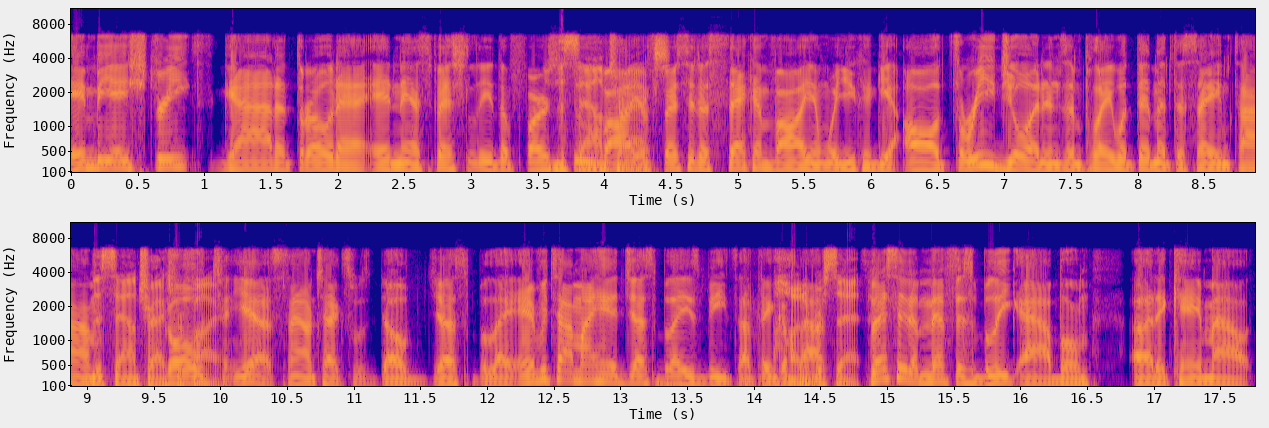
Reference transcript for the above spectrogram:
NBA Streets gotta throw that in there, especially the first The two volumes, especially the second volume where you could get all three Jordans and play with them at the same time. The soundtracks were fire. yeah, soundtracks was dope. Just Blaze. Every time I hear Just Blaze beats, I think about 100%. especially the Memphis Bleek album uh, that came out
